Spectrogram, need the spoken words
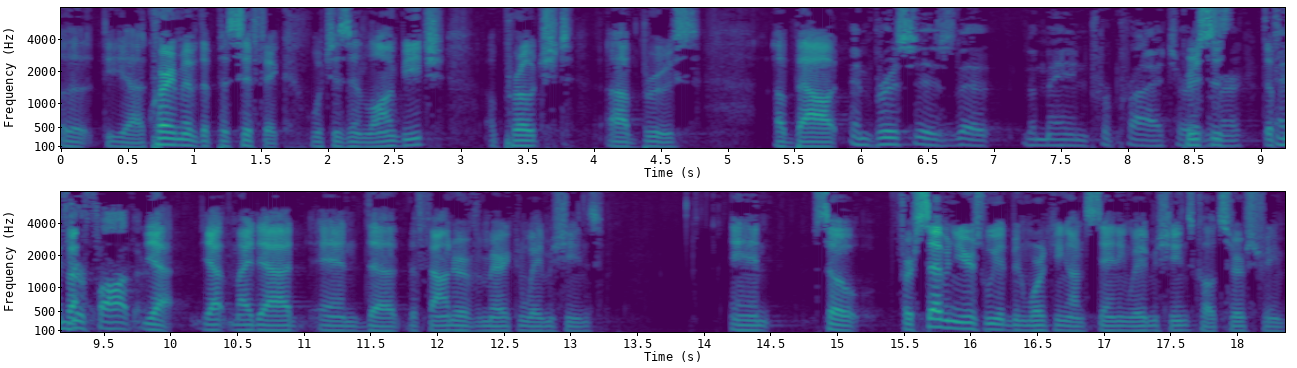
uh, the Aquarium of the Pacific, which is in Long Beach, approached uh, Bruce about. And Bruce is the the main proprietor Bruce is the and fa- your father. Yeah, yeah, my dad and the the founder of American Wave Machines. And so for seven years we had been working on standing wave machines called SurfStream.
